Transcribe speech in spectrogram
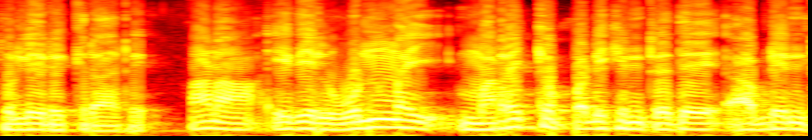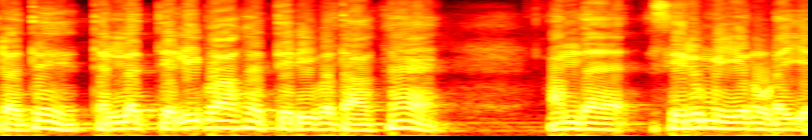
சொல்லியிருக்கிறாரு. ஆனால் இதில் உண்மை மறைக்கப்படுகின்றது அப்படின்றது தெல்ல தெளிவாக தெரிவதாக அந்த சிறுமியினுடைய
